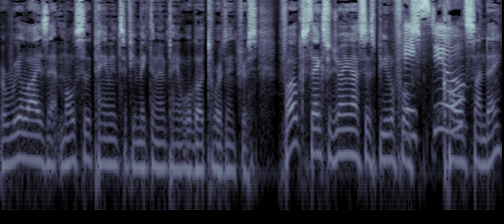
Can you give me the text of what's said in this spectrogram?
but realize that most of the payments, if you make them in payment, will go towards interest. Folks, thanks for joining us this beautiful Hey, Stu. cold Sunday.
